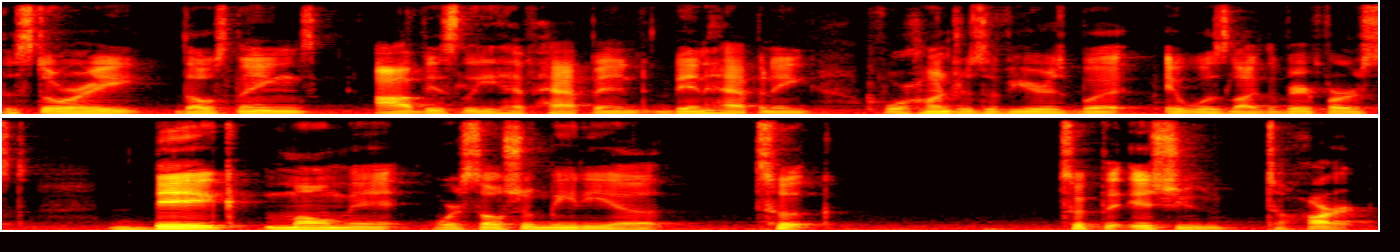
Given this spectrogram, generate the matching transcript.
The story, those things obviously have happened, been happening for hundreds of years, but it was like the very first big moment where social media took took the issue to heart.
